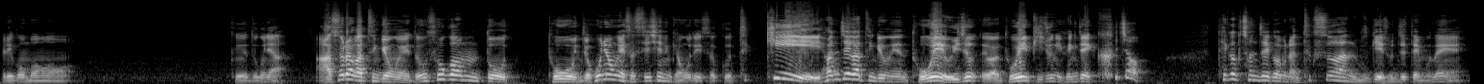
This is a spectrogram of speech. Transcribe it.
그리고 뭐 그 누구냐 아수라 같은 경우에도 소검 또 도 이제 혼용해서 쓰시는 경우도 있었고 특히 현재 같은 경우에는 도의 의존 어, 도의 비중이 굉장히 크죠. 태극 천재검이란 특수한 무기의 존재 때문에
